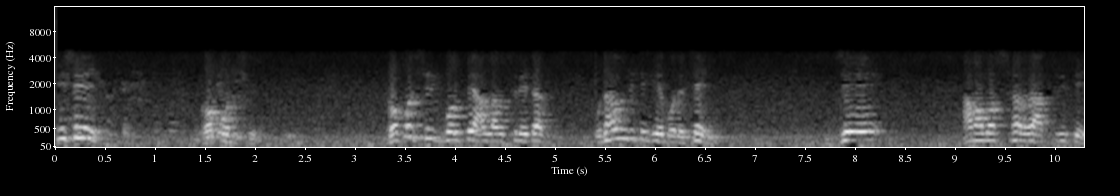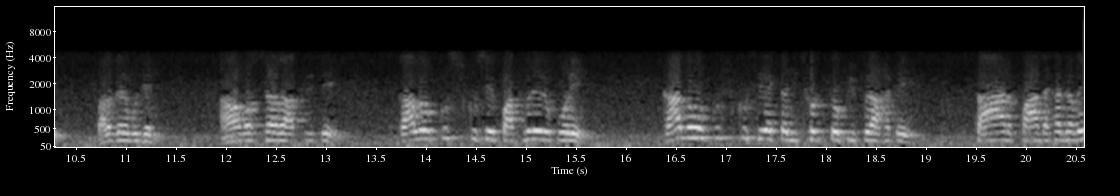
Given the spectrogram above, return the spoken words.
কিসে গোপন শিল্প গোপন শিল্প বলতে আল্লাহ রসুল এটা উদাহরণ দিতে গিয়ে বলেছেন যে আমাবস্যার রাত্রিতে, ভালো করে বুঝেন আমাবস্যার রাত্রিতে কালো কুসকুসে পাথরের উপরে, কালো কুসকুসে একটা ছোট্ট পিঁপড়া হাটে। তার পা দেখা যাবে,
